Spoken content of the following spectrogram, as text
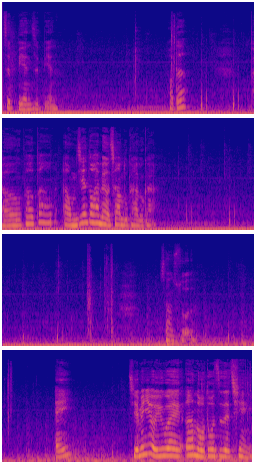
这边这边，好的，跑跑跑啊！我们今天都还没有唱卢卡卢卡，上锁了。哎，前面又有一位婀娜多姿的倩影。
